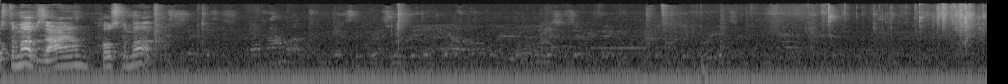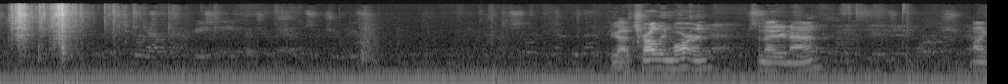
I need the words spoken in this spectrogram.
Post them up, Zion. Post them up. We got Charlie Morton to 99. Mike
